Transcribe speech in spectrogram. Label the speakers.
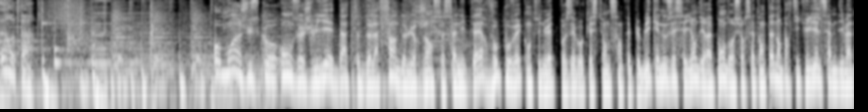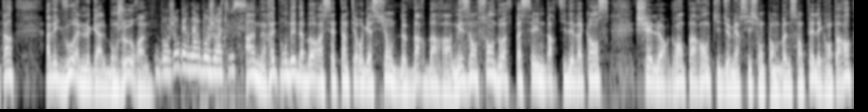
Speaker 1: Europe 1.
Speaker 2: Au moins jusqu'au 11 juillet, date de la fin de l'urgence sanitaire, vous pouvez continuer de poser vos questions de santé publique et nous essayons d'y répondre sur cette antenne, en particulier le samedi matin. Avec vous, Anne Le Gall, bonjour.
Speaker 3: Bonjour Bernard, bonjour à tous.
Speaker 2: Anne, répondez d'abord à cette interrogation de Barbara. Mes enfants doivent passer une partie des vacances chez leurs grands-parents qui, Dieu merci, sont en bonne santé, les grands-parents.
